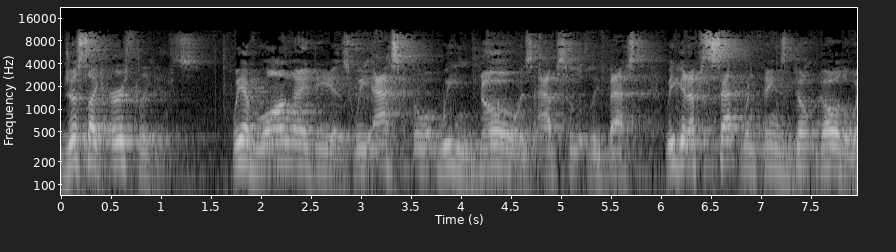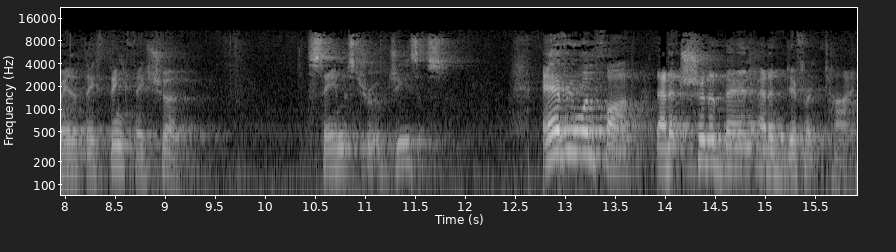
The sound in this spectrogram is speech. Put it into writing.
just like earthly gifts, we have wrong ideas. We ask for what we know is absolutely best. We get upset when things don't go the way that they think they should. Same is true of Jesus. Everyone thought that it should have been at a different time.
